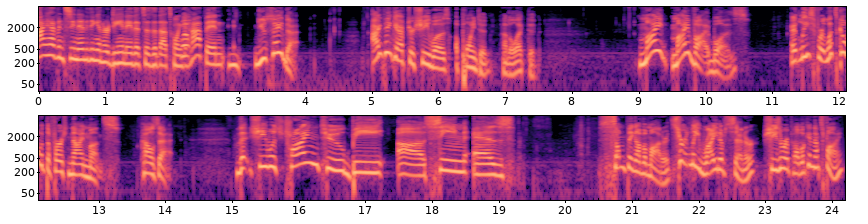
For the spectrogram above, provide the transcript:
I haven't seen anything in her DNA that says that that's going well, to happen. You say that. I think after she was appointed, not elected, my my vibe was, at least for let's go with the first nine months. How's that? That she was trying to be uh, seen as something of a moderate, certainly right of center. She's a Republican, that's fine.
